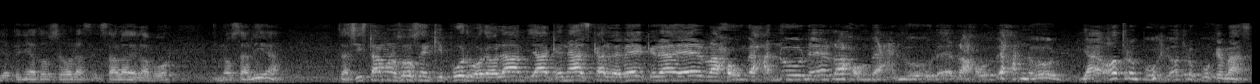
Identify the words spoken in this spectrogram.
Ya tenía 12 horas en sala de labor y no salía así estamos nosotros en Kippur, Boreolam, ya que nazca el bebé, que era el Rahum Behanur, el Rahum Behanur, el Rahum Behanur. Ya otro empuje, otro empuje más.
